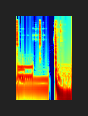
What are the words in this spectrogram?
you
